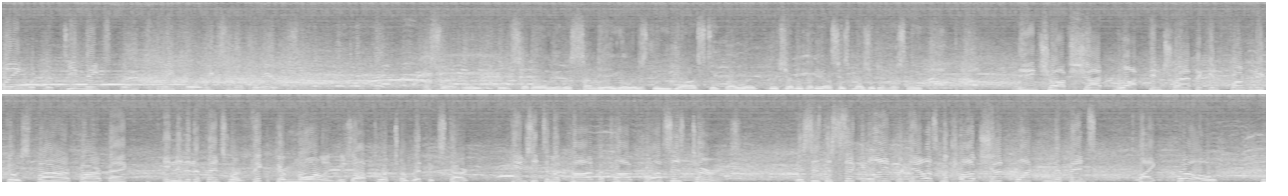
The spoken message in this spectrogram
playing with their teammates perhaps three, four weeks in their careers. That's right. We, we said earlier, this San Diego is the yardstick by which everybody else is measured in this league. Nanchoff shot blocked in traffic in front, and it goes far, far back into the defense where Victor Moreland, who's off to a terrific start, gives it to McLeod. McLeod crosses, turns. This is the second line for Dallas. McLeod shot blocked in defense by Crow, who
